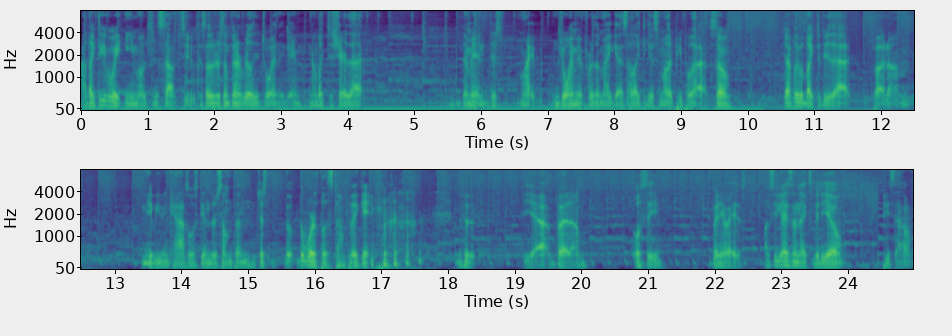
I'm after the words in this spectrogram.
I'd like to give away emotes and stuff too, because those are something I really enjoy in the game. And I'd like to share that. I mean, just my enjoyment for them, I guess. I like to give some other people that. So definitely would like to do that. But um, maybe even castle skins or something. Just the, the worthless stuff of the game. yeah, but um, we'll see. But anyways, I'll see you guys in the next video. Peace out.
